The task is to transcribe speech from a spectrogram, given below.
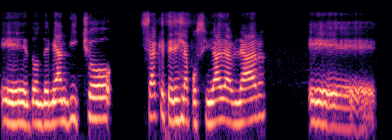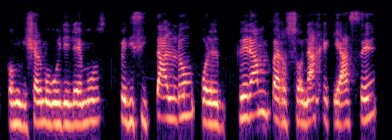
eh, donde me han dicho, ya que tenés la posibilidad de hablar con Guillermo Willy Lemos, felicitarlo por el gran personaje que hace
